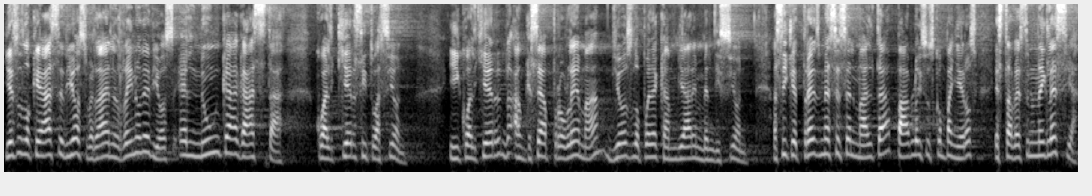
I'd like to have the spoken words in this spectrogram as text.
Y eso es lo que hace Dios, ¿verdad? En el reino de Dios, Él nunca gasta cualquier situación. Y cualquier, aunque sea problema, Dios lo puede cambiar en bendición. Así que tres meses en Malta, Pablo y sus compañeros establecen una iglesia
